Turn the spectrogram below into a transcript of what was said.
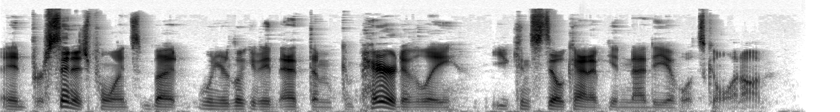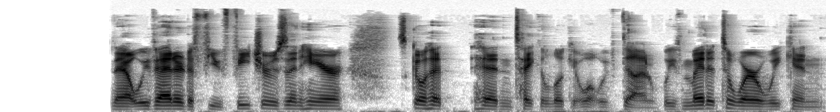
in percentage points, but when you're looking at them comparatively, you can still kind of get an idea of what's going on. Now we've added a few features in here. Let's go ahead, ahead and take a look at what we've done. We've made it to where we can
